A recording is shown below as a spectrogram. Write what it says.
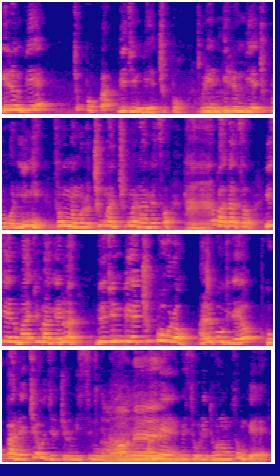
이른 비의 축복과 늦은 비의 축복. 우리는 이른 비의 축복을 이미 성령으로 충만 충만하면서 다 받아서 이제는 마지막에는 늦은 비의 축복으로 알곡이 되어 곳간에 채워질 줄 믿습니다. 아멘. 그래서 우리 도농성교회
